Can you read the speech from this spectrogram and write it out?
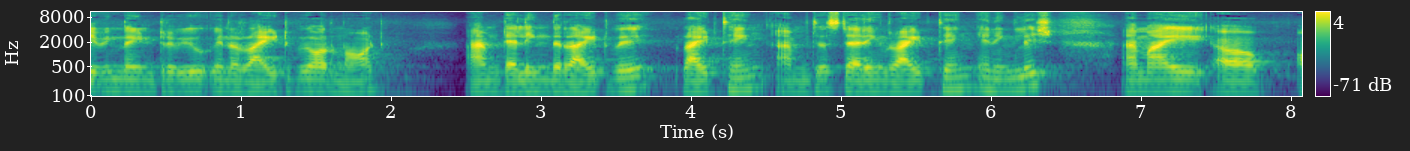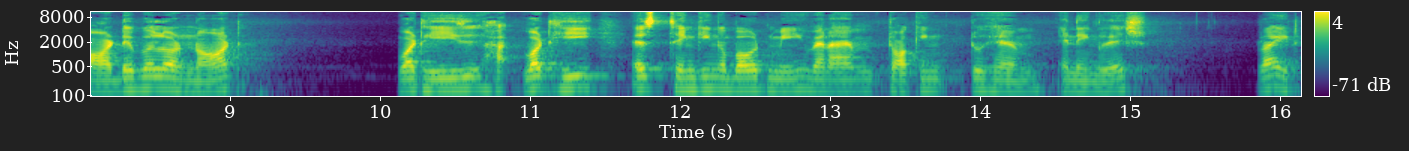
giving the interview in a right way or not. I'm telling the right way right thing. I'm just telling right thing in english. Am i uh, audible or not? What he what he is thinking about me when i am talking to him in english. Right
